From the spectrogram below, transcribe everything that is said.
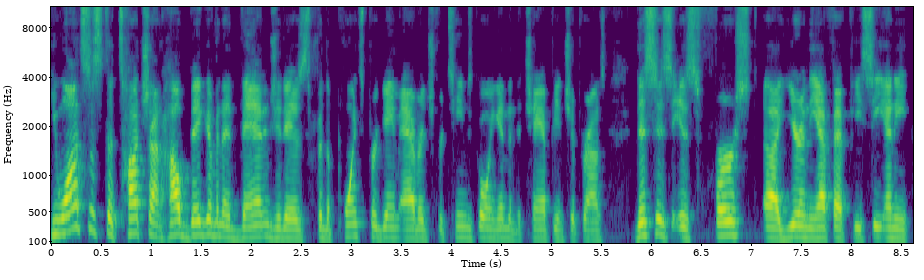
He wants us to touch on how big of an advantage it is for the points per game average for teams going into the championship rounds. This is his first uh, year in the FFPC, and he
